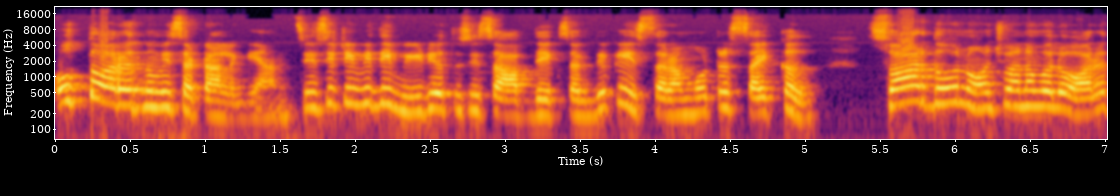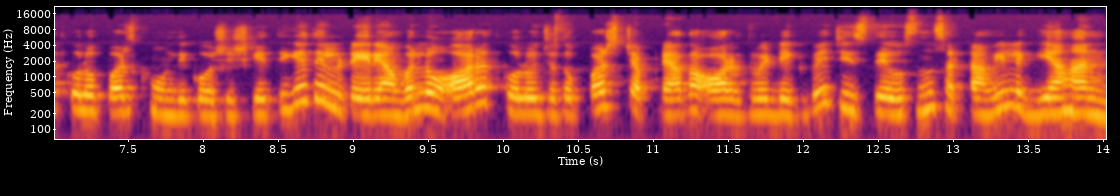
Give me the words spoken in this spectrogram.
ਉਕਤ ਔਰਤ ਨੂੰ ਵੀ ਸੱਟਾਂ ਲੱਗੀਆਂ ਹਨ। ਸੀਸੀਟੀਵੀ ਦੀ ਵੀਡੀਓ ਤੁਸੀਂ ਸਾਫ਼ ਦੇਖ ਸਕਦੇ ਹੋ ਕਿ ਇਸ ਤਰ੍ਹਾਂ ਮੋਟਰਸਾਈਕਲ ਸਵਾਰ ਦੋ ਨੌਜਵਾਨਾਂ ਵੱਲੋਂ ਔਰਤ ਕੋਲੋਂ ਪਰਸ ਖੋਣ ਦੀ ਕੋਸ਼ਿਸ਼ ਕੀਤੀ ਗਈ ਤੇ ਲੁਟੇਰਿਆਂ ਵੱਲੋਂ ਔਰਤ ਕੋਲੋਂ ਜਦੋਂ ਪਰਸ ਚਪਟਿਆ ਤਾਂ ਔਰਤ ਵੀ ਡਿੱਗ ਪਈ, ਜਿਸ ਤੇ ਉਸ ਨੂੰ ਸੱਟਾਂ ਵੀ ਲੱਗੀਆਂ ਹਨ।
